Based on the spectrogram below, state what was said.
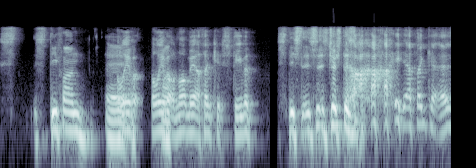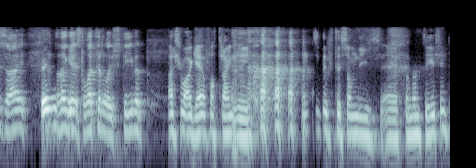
S- Stefan. Uh, believe it, believe it or not, mate. I think it's Stephen. It's, it's, it's just as. I think it is. I, I think it's literally Stephen. That's what I get for trying to sensitive to somebody's uh, pronunciation.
